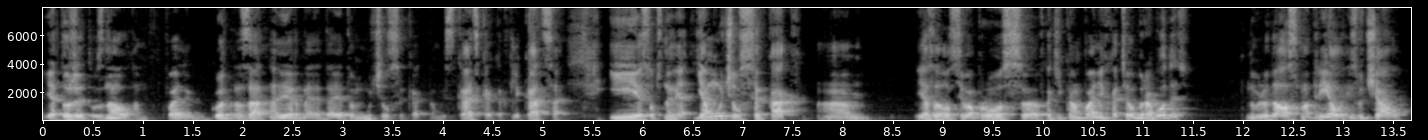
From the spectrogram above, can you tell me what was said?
Я тоже это узнал там, буквально год назад, наверное, до этого мучился, как там искать, как откликаться. И, собственно, я мучился, как... Я задал себе вопрос, в каких компаниях хотел бы работать, наблюдал, смотрел, изучал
